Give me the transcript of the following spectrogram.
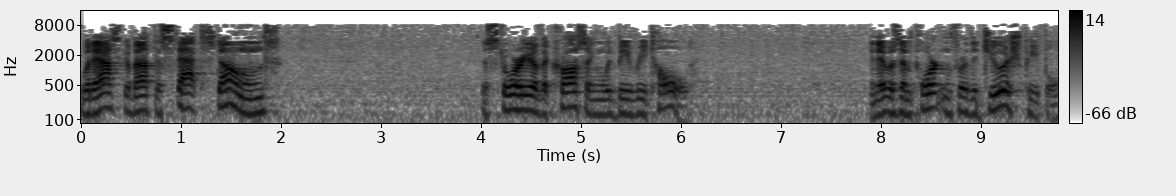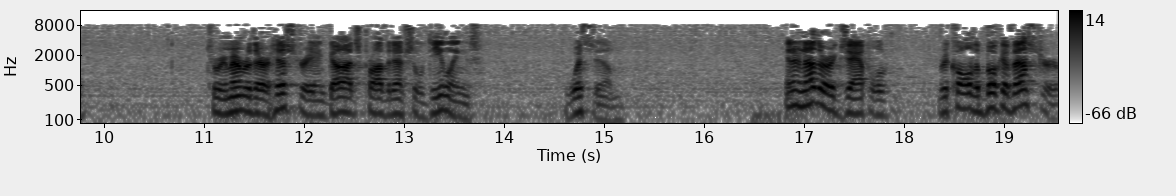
would ask about the stacked stones, the story of the crossing would be retold. And it was important for the Jewish people to remember their history and God's providential dealings with them. In another example, recall the book of Esther.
